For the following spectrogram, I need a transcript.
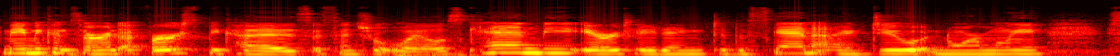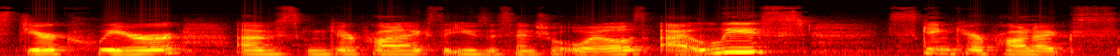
made me concerned at first because essential oils can be irritating to the skin and I do normally steer clear of skincare products that use essential oils. At least skincare products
